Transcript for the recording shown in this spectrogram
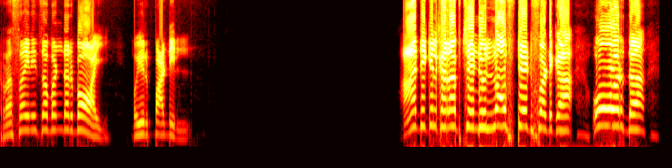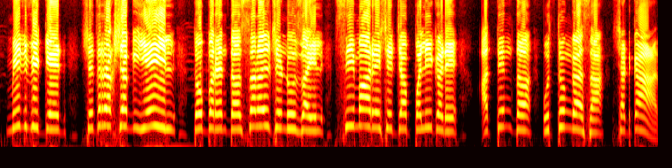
रसायनीचा वंडर बॉय मयूर पाटील. हा देखील खराब चेंडू लॉफ्टेड फटका. ओव्हर द मिड विकेट क्षेत्ररक्षक येईल तोपर्यंत सरळ चेंडू जाईल. सीमा रेषेच्या पलीकडे अत्यंत उत्तुंग असा षटकार.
